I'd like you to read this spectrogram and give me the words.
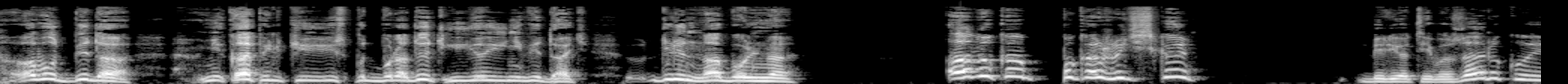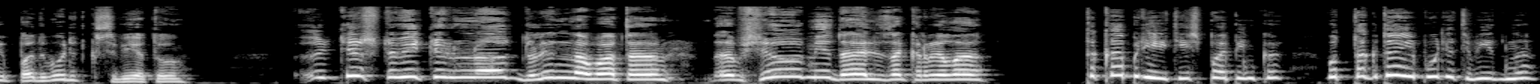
а вот беда. ни капельки из-под бороды ее и не видать, длина больно. — А ну-ка, покажитесь-ка. Берет его за руку и подводит к свету. — Действительно, длинновато. Все медаль закрыла. — Так обрейтесь, папенька, вот тогда и будет видно,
